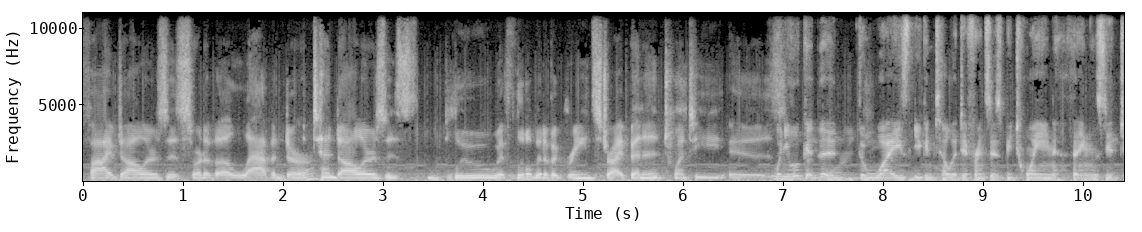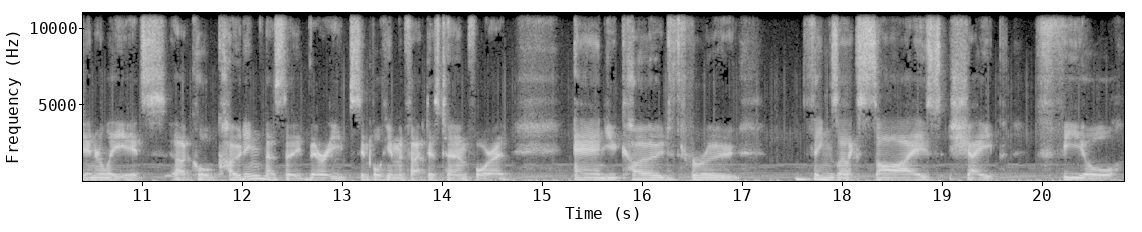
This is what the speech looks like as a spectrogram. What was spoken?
$5 is sort of a lavender. $10 is blue with a little bit of a green stripe in it. 20 is When you look at the, the ways that you can tell the differences between things, you, generally it's uh, called coding. That's the very simple human factors term for it. And you code through things like size, shape, feel,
